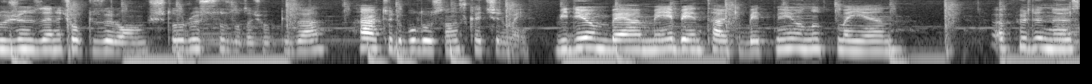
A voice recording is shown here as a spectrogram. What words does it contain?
Rujun üzerine çok güzel olmuştu. Rujsuz da çok güzel. Her türlü bulursanız kaçırmayın. Videomu beğenmeyi, beni takip etmeyi unutmayın. Öpüldünüz.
